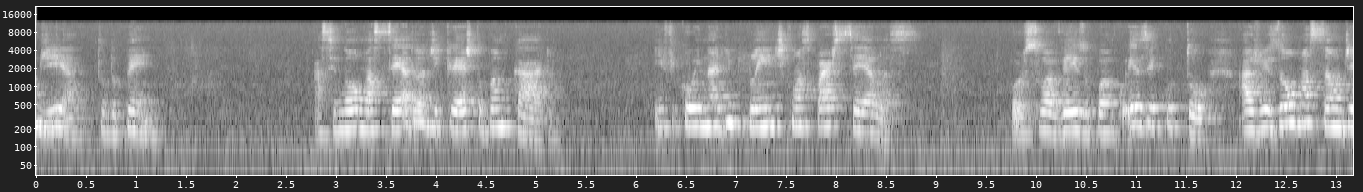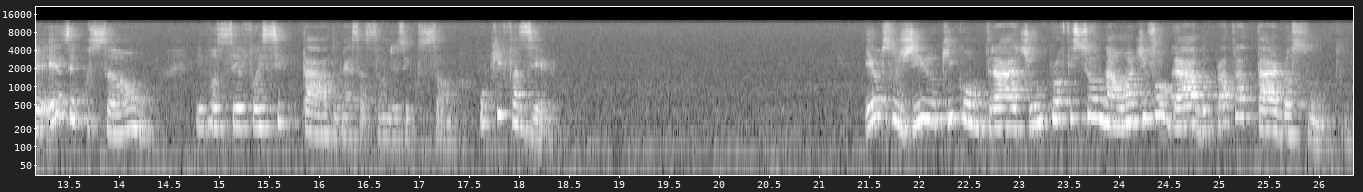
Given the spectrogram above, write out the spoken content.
dia, tudo bem? Assinou uma cédula de crédito bancário e ficou inadimplente com as parcelas. Por sua vez, o banco executou, ajuizou uma ação de execução e você foi citado nessa ação de execução. O que fazer? Eu sugiro que contrate um profissional, um advogado, para tratar do assunto.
